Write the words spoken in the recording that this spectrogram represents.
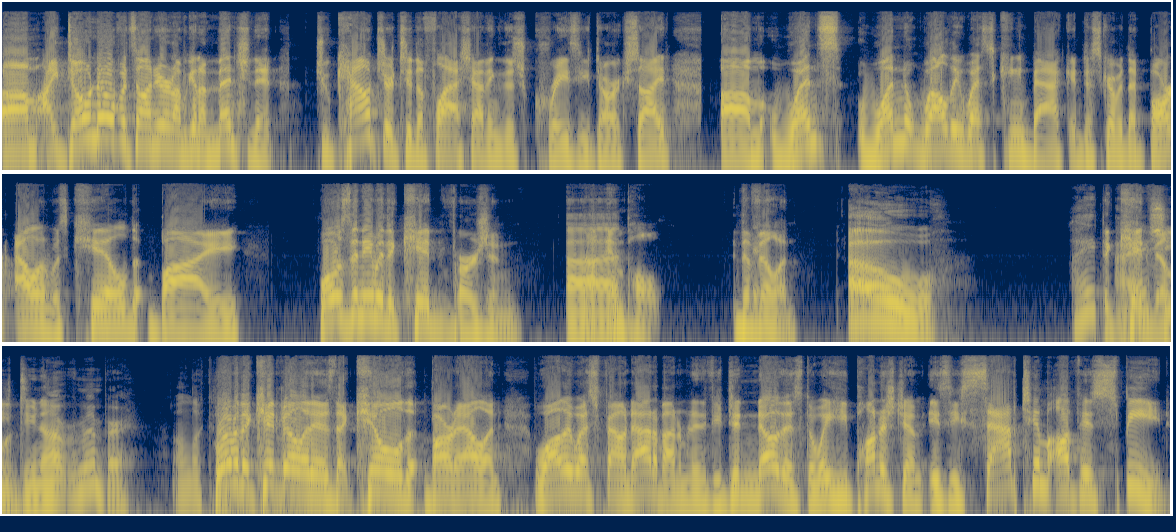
Um, I don't know if it's on here, and I'm going to mention it to counter to the Flash having this crazy dark side. Um, once one Wally West came back and discovered that Bart Allen was killed by what was the name of the kid version? Not Uh, Impulse, the villain. oh, I, The I kid actually villain. do not remember. I'll look. it Whoever up. the kid villain is that killed Bart Allen, Wally West found out about him, and if you didn't know this, the way he punished him is he sapped him of his speed.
